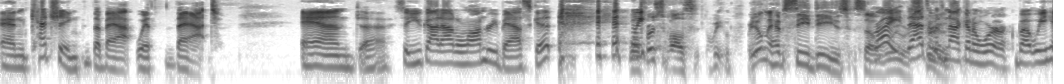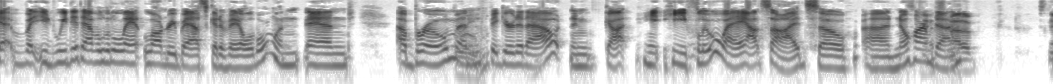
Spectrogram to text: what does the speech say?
and catching the bat with that. And uh, so you got out a laundry basket. Well, we- first of all, we, we only have CDs, so right, were that screwed. was not going to work. But we had, but you, we did have a little la- laundry basket available and and a broom, Broom. and figured it out and got he, he flew away outside, so uh, no harm done. Out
